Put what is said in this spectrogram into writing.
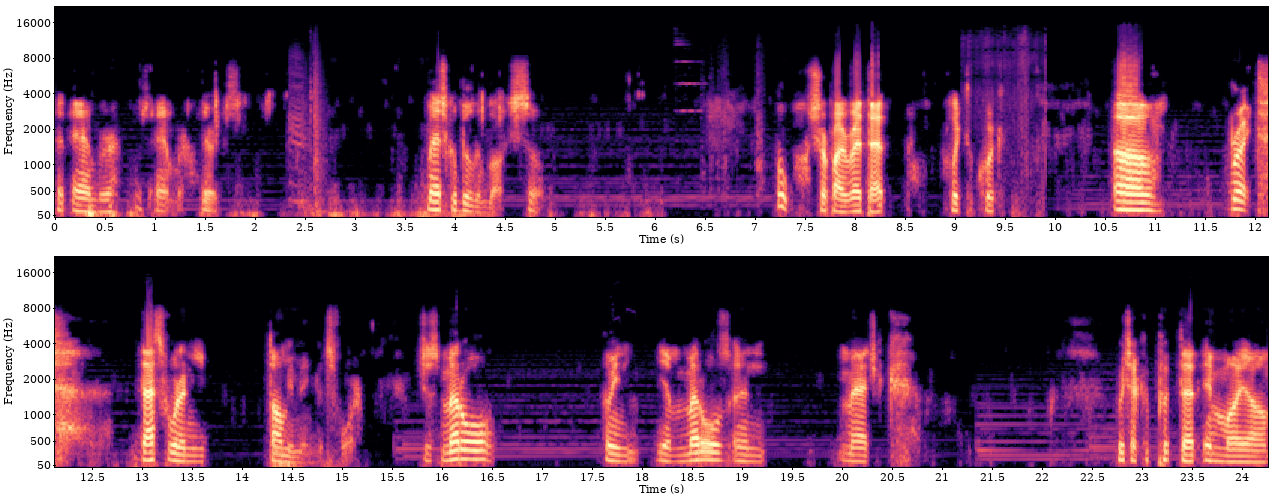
and amber. Where's amber? There it is. Magical building blocks. So, oh, sure, probably read that. Click too quick. Um, right. That's what I need thaumium ingots for. Just metal. I mean, yeah, metals and magic which I could put that in my um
